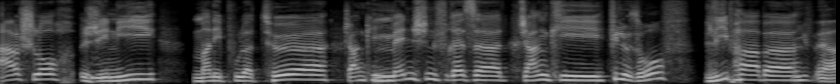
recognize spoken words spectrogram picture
Arschloch, Genie, Manipulateur, Junkie. Menschenfresser, Junkie, Philosoph, Liebhaber. Lieb ja,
